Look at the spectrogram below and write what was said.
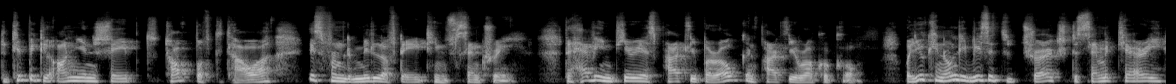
the typical onion shaped top of the tower is from the middle of the 18th century. The heavy interior is partly Baroque and partly Rococo. While you can only visit the church, the cemetery,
